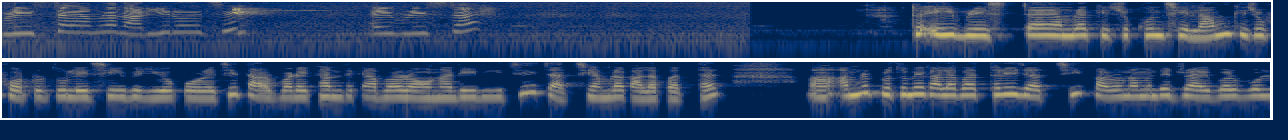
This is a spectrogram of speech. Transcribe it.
ব্রিজটায় আমরা দাঁড়িয়ে রয়েছি। এই ব্রিজটায়। তো এই ব্রিজটায় আমরা কিছুক্ষণ ছিলাম কিছু ফটো তুলেছি ভিডিও করেছি তারপর এখান থেকে আবার রওনা দিয়ে দিয়েছি যাচ্ছি আমরা কালাপাত্থার আমরা প্রথমে কালাপাত্থারই যাচ্ছি, কারণ আমাদের ড্রাইভার বলল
